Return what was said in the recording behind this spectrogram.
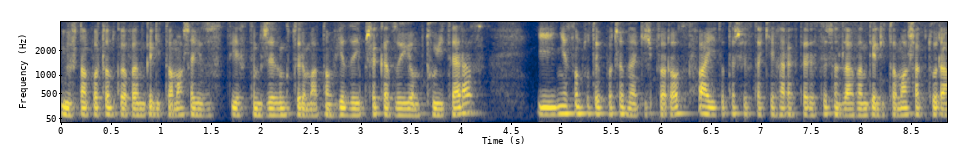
już na początku Ewangelii Tomasza Jezus jest tym żywym, który ma tą wiedzę i przekazuje ją tu i teraz. I nie są tutaj potrzebne jakieś proroctwa i to też jest takie charakterystyczne dla Ewangelii Tomasza, która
